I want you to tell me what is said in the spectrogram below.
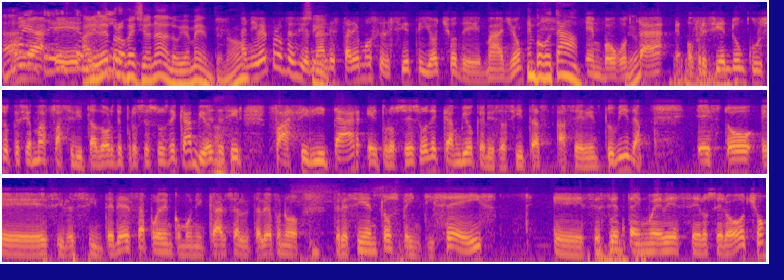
Ah, Mira, eh, A nivel profesional, obviamente, ¿no? A nivel profesional Sí. estaremos el 7 y 8 de mayo En Bogotá. en Bogotá ofreciendo un curso que se llama facilitador de procesos de cambio, es decir, facilitar el proceso de cambio que necesitas hacer en tu vida. Esto, eh, si les interesa, pueden comunicarse al teléfono 326. Eh, 69008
